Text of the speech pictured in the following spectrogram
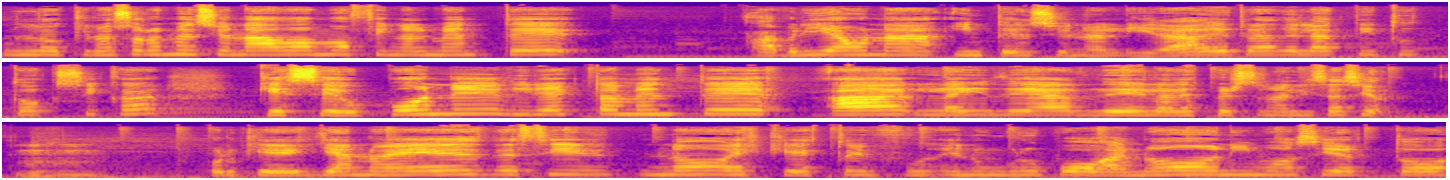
lo que nosotros mencionábamos finalmente habría una intencionalidad detrás de la actitud tóxica que se opone directamente a la idea de la despersonalización. Porque ya no es decir, no, es que estoy en un grupo anónimo, ¿cierto?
